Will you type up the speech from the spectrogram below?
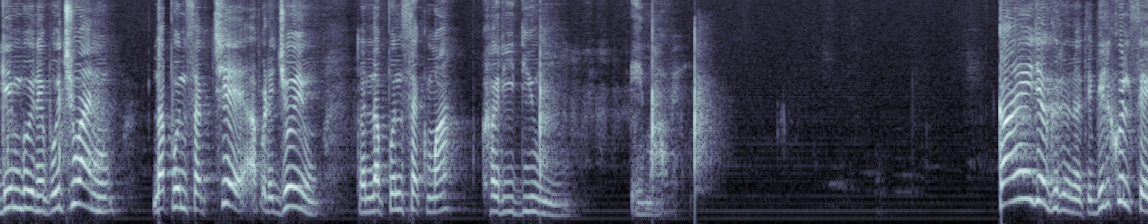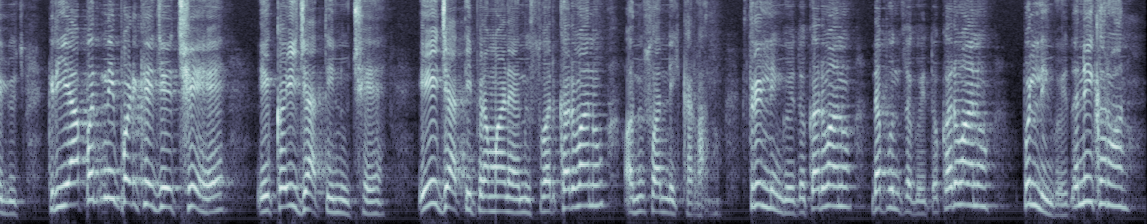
લીંબુને પૂછવાનું. નપુંસક છે, આપણે જોયું. તો નપુંસકમાં ખરીદ્યું. એમ આવે. કાંઈ જ અઘરું નથી, બિલકુલ સહેલું જ. ક્રિયાપદની પડખે જે છે, એ કઈ જાતિનું છે? એ જાતિ પ્રમાણે અનુસ્વાર કરવાનું, અનુસ્વાર નહીં કરવાનું. સ્ત્રીલિંગ હોય તો કરવાનું, નપુંસક હોય તો કરવાનું, પુલ્લિંગ હોય તો નહીં કરવાનું.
